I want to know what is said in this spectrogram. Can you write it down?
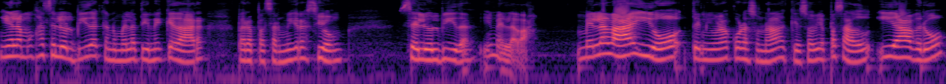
Y a la monja se le olvida que no me la tiene que dar para pasar migración, se le olvida y me la da me la da y yo tenía una corazonada que eso había pasado y abro,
